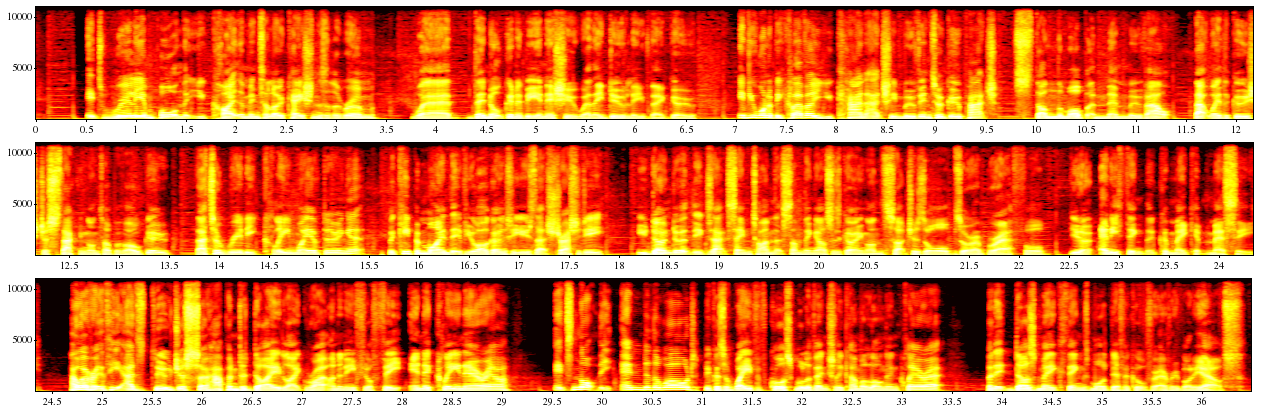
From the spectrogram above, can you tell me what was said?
it's really important that you kite them into locations of the room where they're not going to be an issue where they do leave their goo. If you want to be clever, you can actually move into a goo patch, stun the mob, and then move out. That way the goo's just stacking on top of old goo. That's a really clean way of doing it. But keep in mind that if you are going to use that strategy, you don't do it at the exact same time that something else is going on, such as orbs or a breath or, you know, anything that could make it messy. However, if the ads do just so happen to die like right underneath your feet in a clean area, it's not the end of the world because a wave of course will eventually come along and clear it, but it does make things more difficult for everybody else.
